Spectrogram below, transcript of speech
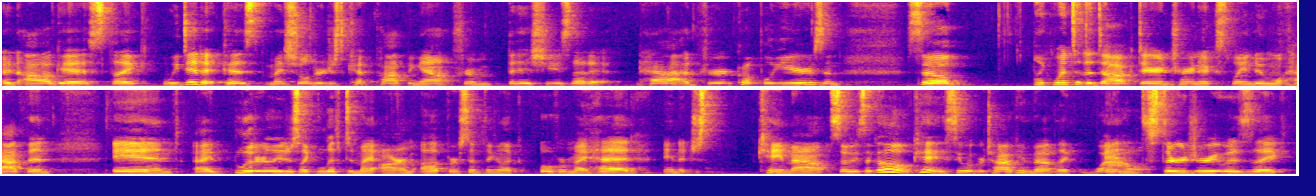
in August, like we did it because my shoulder just kept popping out from the issues that it had for a couple years, and so like went to the doctor and trying to explain to him what happened, and I literally just like lifted my arm up or something like over my head, and it just came out. So he's like, "Oh, okay, see what we're talking about." Like, Wow. and surgery was like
